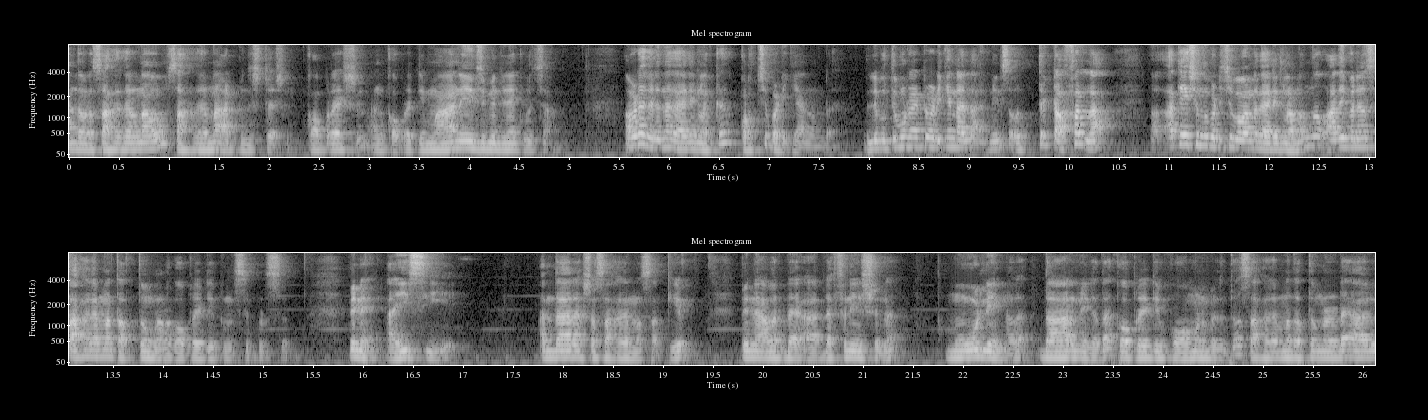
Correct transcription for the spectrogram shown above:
എന്താ പറയുക സഹകരണവും സഹകരണ അഡ്മിനിസ്ട്രേഷൻ കോപ്പറേഷൻ ആൻഡ് കോപ്പറേറ്റീവ് മാനേജ്മെന്റിനെ കുറിച്ചാണ്. അവിടെ വരുന്ന കാര്യങ്ങളൊക്കെ കുറച്ച് പഠിക്കാനുണ്ട്. വലിയ ബുദ്ധിമുട്ടായിട്ട് പഠിക്കേണ്ടതല്ല. മീൻസ് ഒത്തിരി ടഫല്ല അത്യാവശ്യം ഒന്ന് പഠിച്ചു പോകേണ്ട കാര്യങ്ങളാണ്. ഒന്ന് ആദ്യം വരുന്ന സഹകരണ തത്വങ്ങളാണ് കോപ്പറേറ്റീവ് പ്രിൻസിപ്പിൾസ് പിന്നെ ഐ സി എ അന്താരാഷ്ട്ര സഹകരണ സഖ്യം. പിന്നെ അവരുടെ ഡെഫിനേഷന് മൂല്യങ്ങൾ ധാർമ്മികത കോപ്പറേറ്റീവ് കോമൺവെൽത്ത് സഹകരണ തത്വങ്ങളുടെ ആ ഒരു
